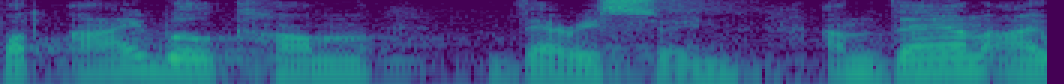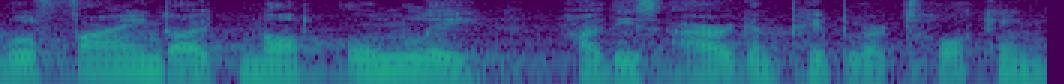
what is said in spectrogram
but I will come very soon, and then I will find out not only how these arrogant people are talking,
